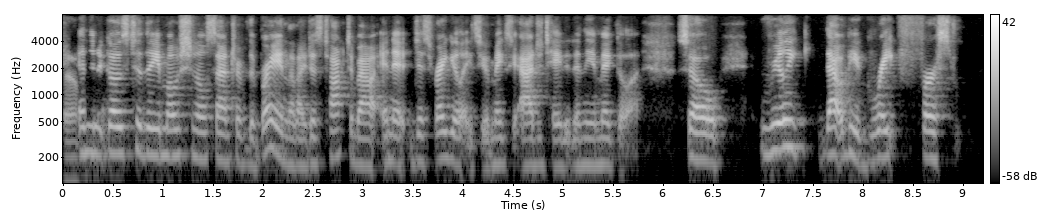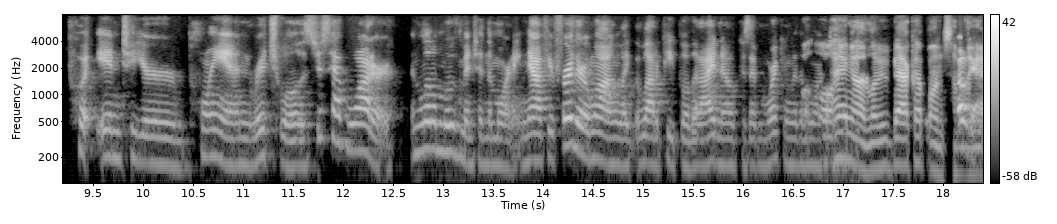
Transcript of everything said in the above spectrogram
yeah. and then it goes to the emotional center of the brain that i just talked about and it dysregulates you it makes you agitated in the amygdala so really that would be a great first put into your plan ritual is just have water and a little movement in the morning. Now, if you're further along, like a lot of people that I know, because I've been working with them. Well, well hang on, let me back up on something okay,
